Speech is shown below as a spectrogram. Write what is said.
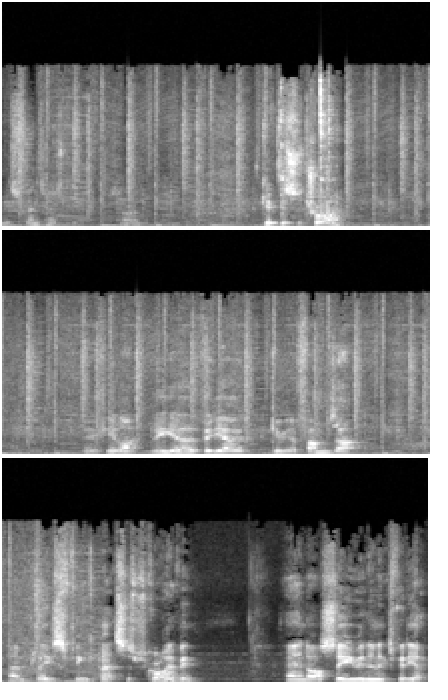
it's fantastic. So give this a try. If you like the uh, video, give it a thumbs up and please think about subscribing. And I'll see you in the next video.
